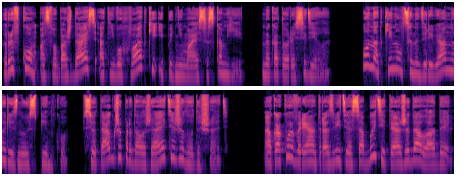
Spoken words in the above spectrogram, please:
рывком освобождаясь от его хватки и поднимаясь со скамьи, на которой сидела. Он откинулся на деревянную резную спинку, все так же продолжая тяжело дышать. «А какой вариант развития событий ты ожидала, Адель?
